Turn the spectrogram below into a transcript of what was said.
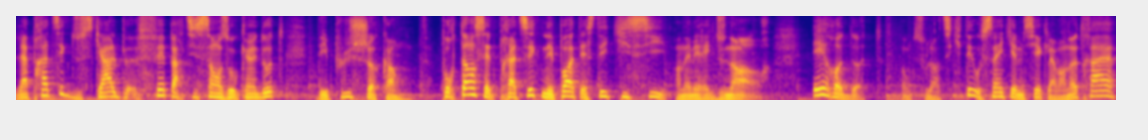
la pratique du scalp fait partie sans aucun doute des plus choquantes. Pourtant, cette pratique n'est pas attestée qu'ici, en Amérique du Nord. Hérodote, donc sous l'Antiquité au 5e siècle avant notre ère,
